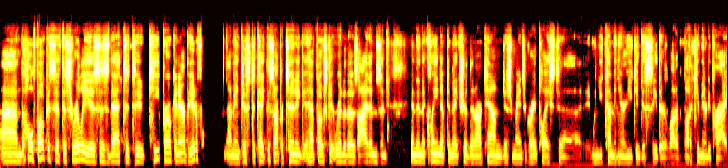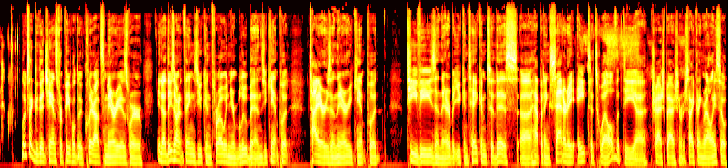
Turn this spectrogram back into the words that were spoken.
um, the whole focus of this really is is that to, to keep Broken Arrow beautiful. I mean, just to take this opportunity to have folks get rid of those items and and then the cleanup to make sure that our town just remains a great place to when you come in here you can just see there's a lot of lot of community pride. Looks like a good chance for people to clear out some areas where, you know, these aren't things you can throw in your blue bins. You can't put tires in there, you can't put TVs in there, but you can take them to this uh, happening Saturday, 8 to 12 at the uh, Trash Bash and Recycling Rally. So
